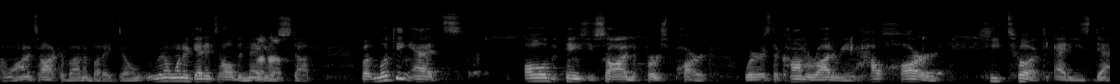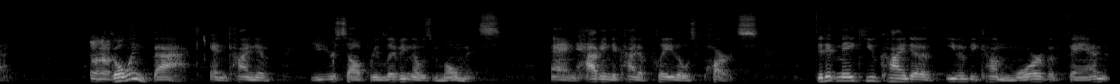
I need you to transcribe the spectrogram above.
I want to talk about him, but I don't. We don't want to get into all the negative uh-huh. stuff. But looking at all the things you saw in the first part, whereas the camaraderie and how hard he took Eddie's death, uh-huh. going back and kind of you yourself reliving those moments and having to kind of play those parts. Did it make you kind of even become more of a fan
